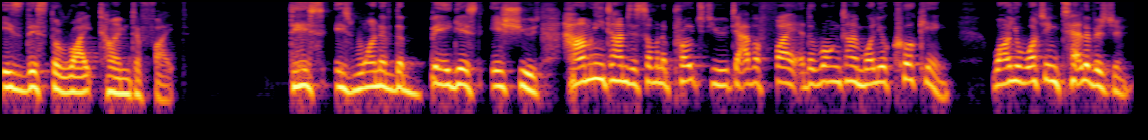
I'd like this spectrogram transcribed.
Is this the right time to fight? This is one of the biggest issues. How many times has someone approached you to have a fight at the wrong time while you're cooking, while you're watching television,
